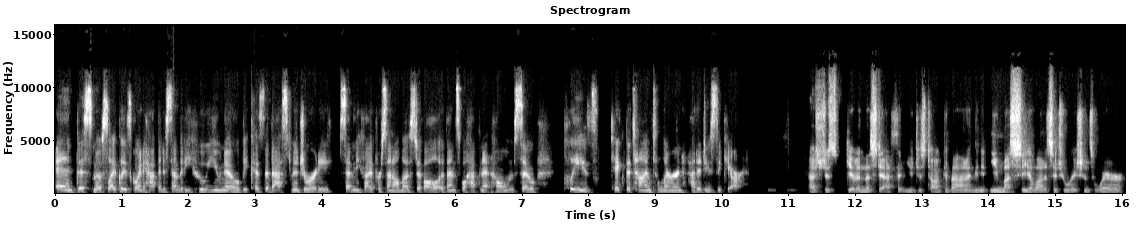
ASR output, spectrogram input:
And this most likely is going to happen to somebody who you know, because the vast majority, 75% almost of all events will happen at home. So please take the time to learn how to do CPR. Gosh, just given the stats that you just talked about, I mean, you must see a lot of situations where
